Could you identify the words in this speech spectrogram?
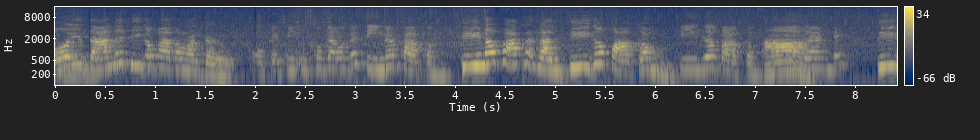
ఓ ఈ దాన్నే తీగ పాకం అంటారు ओके ती, उसको क्या बोलते हैं तीना पाकम తీగ పాకం కాదు తీగ పాకం తీగ పాకం ఆ. తీగ అంటే తీగ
